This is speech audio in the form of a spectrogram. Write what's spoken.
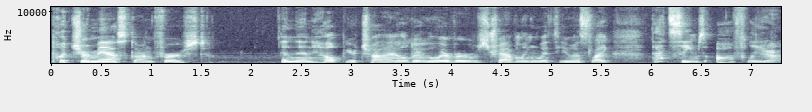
put your mask on first and then help your child or whoever was traveling with you. It's like that seems awfully Yeah.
